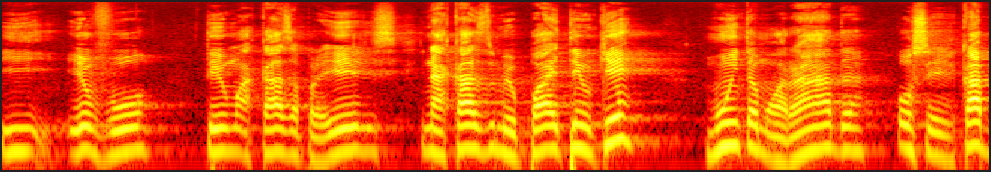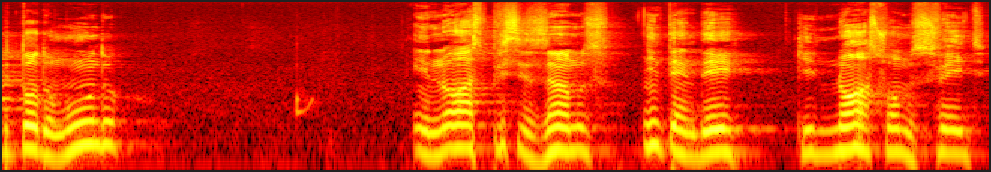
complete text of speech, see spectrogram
e eu vou ter uma casa para eles. E na casa do meu pai tem o quê? Muita morada, ou seja, cabe todo mundo. E nós precisamos entender que nós fomos feitos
